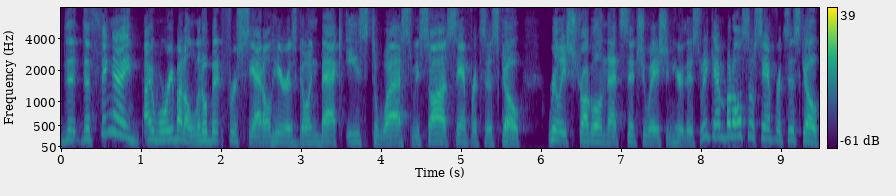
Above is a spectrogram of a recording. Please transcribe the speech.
the the thing I, I worry about a little bit for Seattle here is going back east to west. We saw San Francisco really struggle in that situation here this weekend, but also San Francisco,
